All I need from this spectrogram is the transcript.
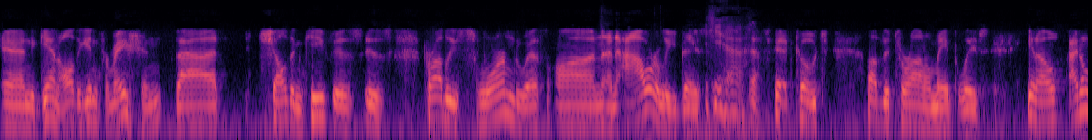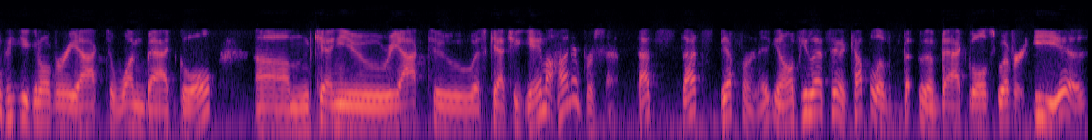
and again all the information that Sheldon Keefe is is probably swarmed with on an hourly basis yeah. as head coach of the Toronto Maple Leafs. You know, I don't think you can overreact to one bad goal. Um, can you react to a sketchy game? A hundred percent. That's that's different. You know, if he lets in a couple of bad goals, whoever he is,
